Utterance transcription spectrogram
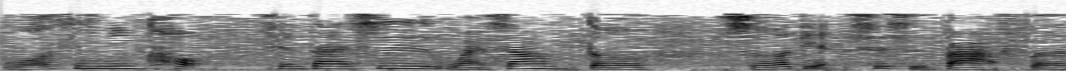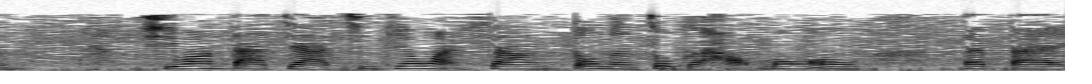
我是 Nico，现在是晚上的十二点四十八分，希望大家今天晚上都能做个好梦哦，拜拜。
